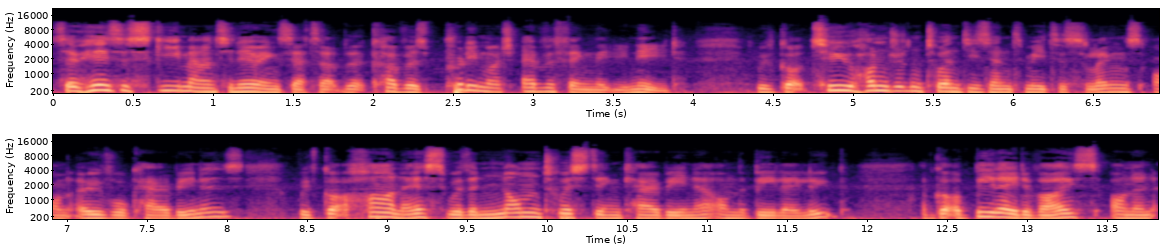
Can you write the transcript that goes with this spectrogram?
So here's a ski mountaineering setup that covers pretty much everything that you need. We've got 220 centimeter slings on oval carabiners. We've got a harness with a non-twisting carabiner on the belay loop. I've got a belay device on an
